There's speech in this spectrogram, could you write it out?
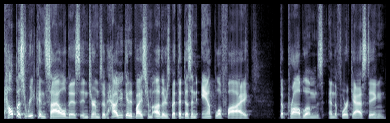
help us reconcile this in terms of how you get advice from others, but that doesn't amplify the problems and the forecasting,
